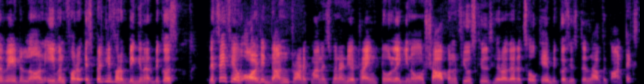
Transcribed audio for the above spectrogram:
the way to learn even for especially for a beginner. Because let's say if you have already done product management and you're trying to like you know sharpen a few skills here or there it's okay because you still have the context.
